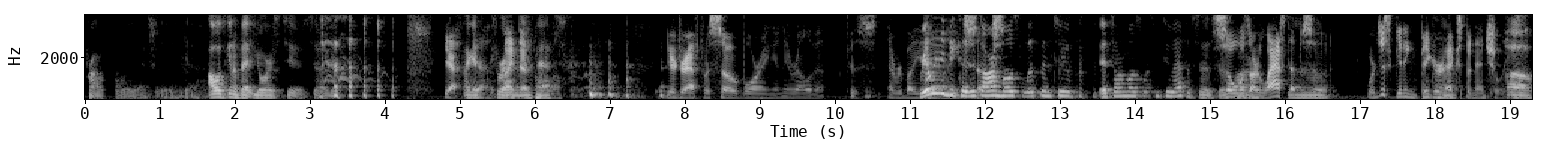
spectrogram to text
Probably, actually, yeah. I was gonna bet yours too, so I guess, yeah, I guess yeah, we're at an impasse. Your draft was so boring and irrelevant because everybody really, because it's our most listened to. It's our most listened to episode. So, So was our last Uh, episode. We're just getting bigger uh, exponentially. Oh.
